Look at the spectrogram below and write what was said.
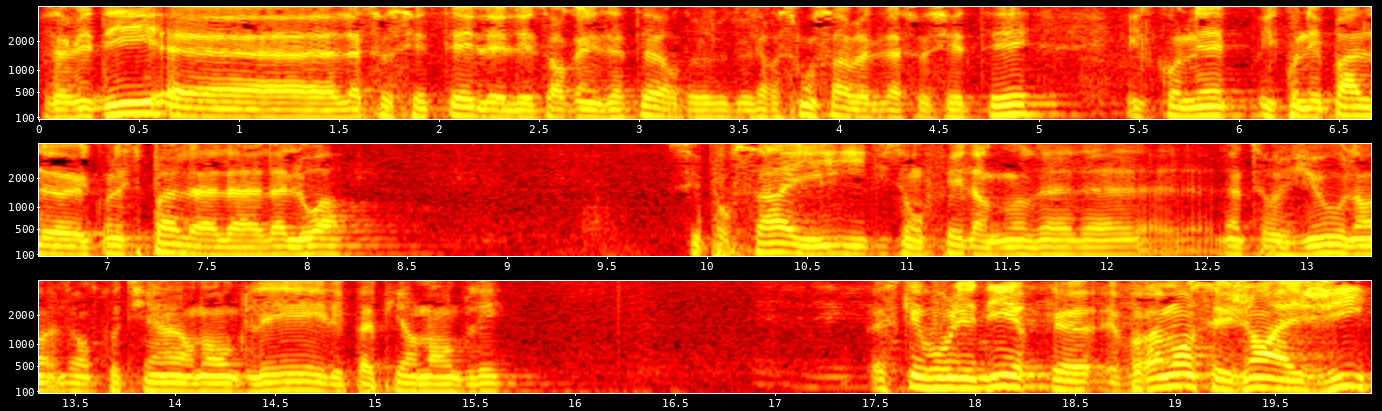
Vous avez dit euh, la société, les, organisateurs, de, les responsables de la société, ils connaissent, connaissent pas, la, loi. C'est pour ça ils, ont fait l'interview, l'en- l'entretien en anglais les papiers en anglais. Est-ce que vous voulez dire que vraiment ces gens agissent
